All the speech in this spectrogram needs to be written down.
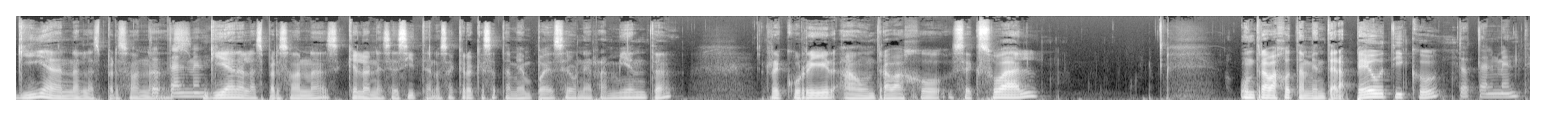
guían a las personas. Totalmente. Guían a las personas que lo necesitan. O sea, creo que eso también puede ser una herramienta. Recurrir a un trabajo sexual. Un trabajo también terapéutico. Totalmente.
